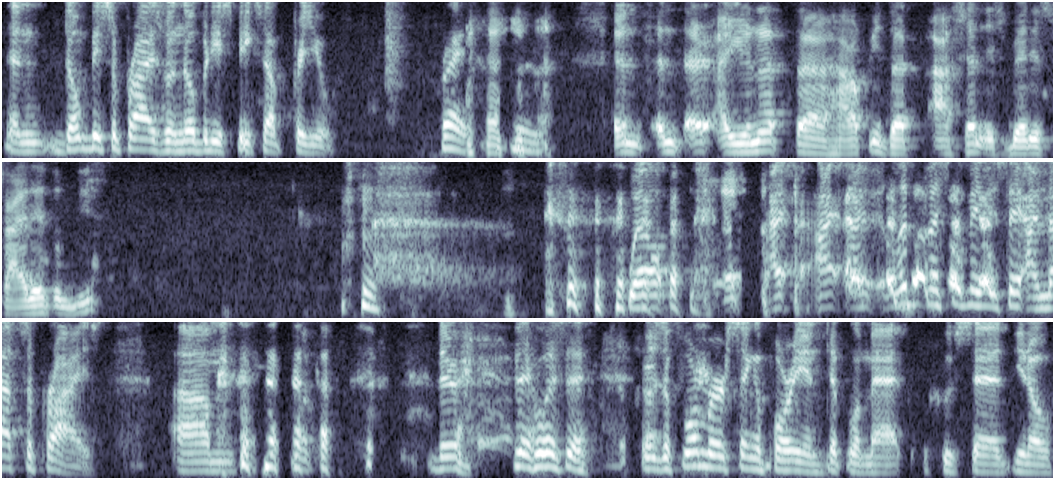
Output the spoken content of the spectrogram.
then don't be surprised when nobody speaks up for you. Right. and and are you not uh, happy that ASEAN is very silent on this? well, I, I, I, let's let's maybe say I'm not surprised. Um, look, there there was a there was a former Singaporean diplomat who said, you know,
